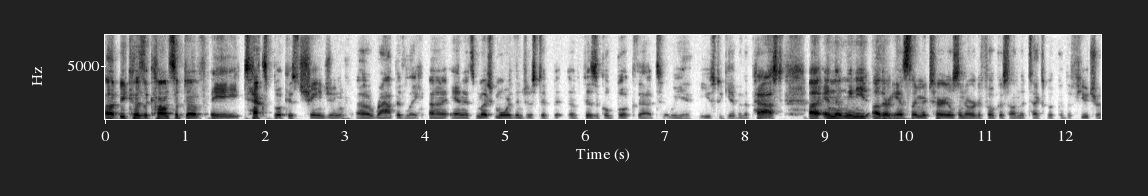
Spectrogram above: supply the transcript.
uh, because the concept of a textbook is changing uh, rapidly, uh, and it's much more than just a, a, physical book that we used to give in the past, uh, and then we need other ancillary materials in order to focus on the textbook of the future.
